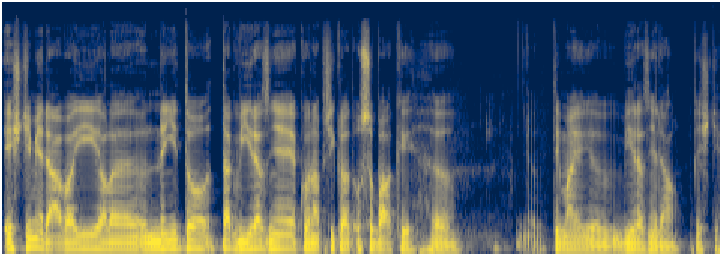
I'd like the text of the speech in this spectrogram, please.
ještě mě dávají, ale není to tak výrazně jako například osobáky. Eh, ty mají výrazně dál ještě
